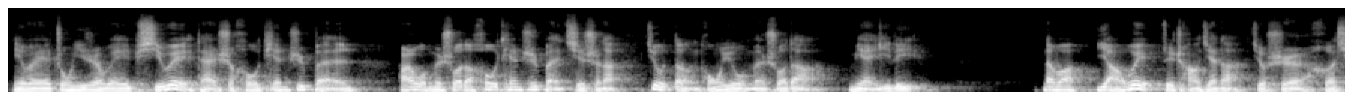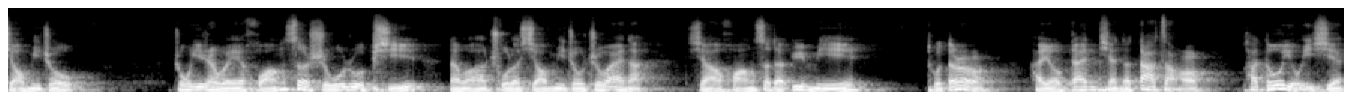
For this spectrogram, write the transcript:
因为中医认为脾胃乃是后天之本，而我们说的后天之本，其实呢就等同于我们说的免疫力。那么养胃最常见的就是喝小米粥，中医认为黄色食物入脾，那么除了小米粥之外呢，像黄色的玉米、土豆，还有甘甜的大枣，它都有一些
